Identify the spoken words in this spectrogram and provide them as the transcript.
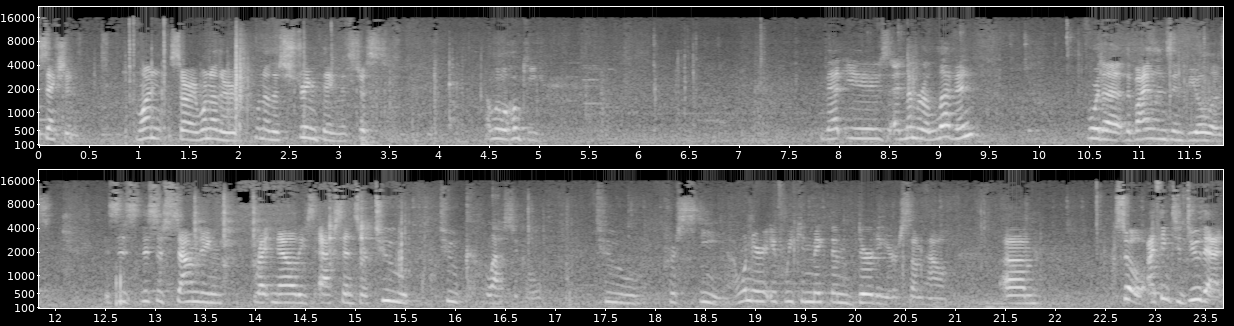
Section. One, sorry, one other, one other string thing that's just a little hokey. That is at number 11 for the, the violins and violas. This is this is sounding right now. These accents are too too classical, too pristine. I wonder if we can make them dirtier somehow. Um, so I think to do that,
